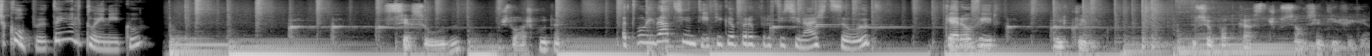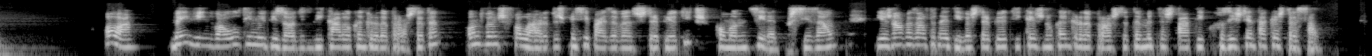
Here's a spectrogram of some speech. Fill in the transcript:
Desculpe, tem olho clínico? Se é saúde, estou à escuta. Atualidade científica para profissionais de saúde? Quero, Quero ouvir. Olho Clínico, o seu podcast de discussão científica. Olá, bem-vindo ao último episódio dedicado ao câncer da próstata, onde vamos falar dos principais avanços terapêuticos, como a medicina de precisão e as novas alternativas terapêuticas no câncer da próstata metastático resistente à castração.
